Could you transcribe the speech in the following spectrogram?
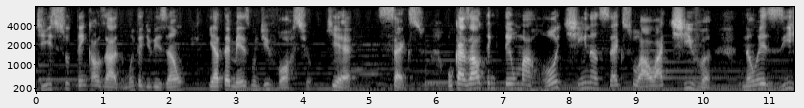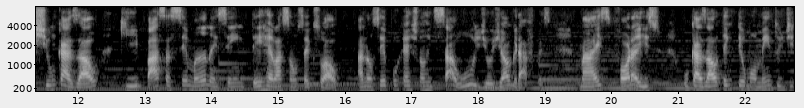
disso tem causado muita divisão e até mesmo divórcio, que é sexo. O casal tem que ter uma rotina sexual ativa. Não existe um casal que passa semanas sem ter relação sexual, a não ser por questões de saúde ou geográficas. Mas, fora isso, o casal tem que ter um momento de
